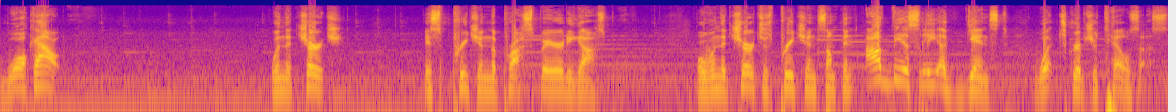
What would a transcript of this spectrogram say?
walk out when the church is preaching the prosperity gospel or when the church is preaching something obviously against what scripture tells us.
